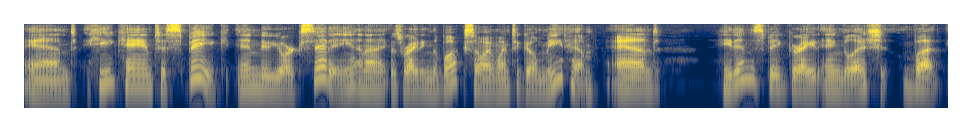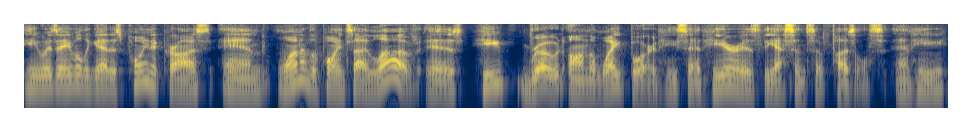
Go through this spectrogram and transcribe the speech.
And he came to speak in New York City, and I was writing the book, so I went to go meet him. And he didn't speak great English, but he was able to get his point across. And one of the points I love is he wrote on the whiteboard, he said, Here is the essence of puzzles. And he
